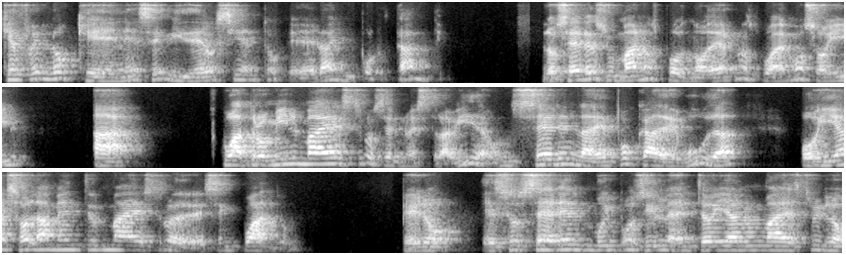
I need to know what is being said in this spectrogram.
¿Qué fue lo que en ese video siento que era importante? Los seres humanos posmodernos podemos oír a cuatro mil maestros en nuestra vida. Un ser en la época de Buda oía solamente un maestro de vez en cuando, pero esos seres muy posiblemente oían un maestro y lo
